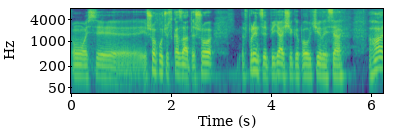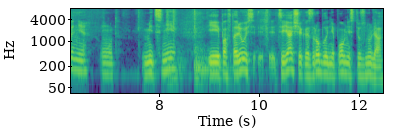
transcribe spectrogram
Ось, е, і що хочу сказати, що в принципі ящики получилися гарні, от, міцні. І повторюсь, ці ящики зроблені повністю з нуля.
